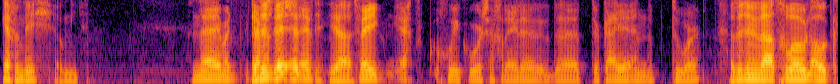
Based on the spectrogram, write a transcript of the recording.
Cavendish ook niet. Nee, maar Het is Cavendish de- het- heeft ja. twee echt goede koersen gereden. De Turkije en de Tour. Het is inderdaad gewoon ook...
